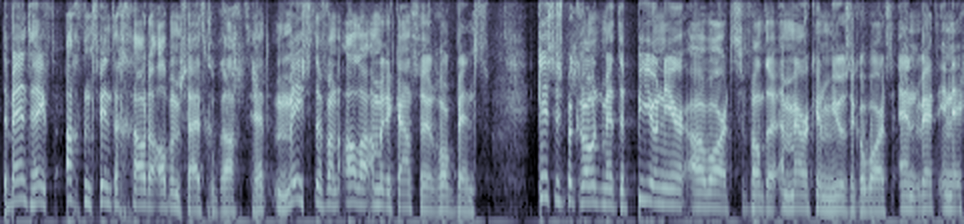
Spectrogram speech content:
De band heeft 28 gouden albums uitgebracht. Het meeste van alle Amerikaanse rockbands. Kiss is bekroond met de Pioneer Awards van de American Music Awards... en werd in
